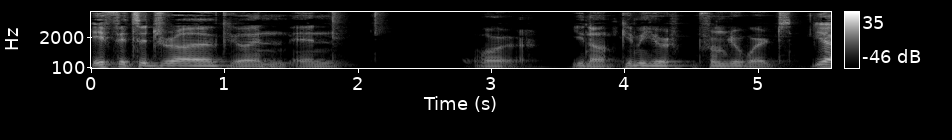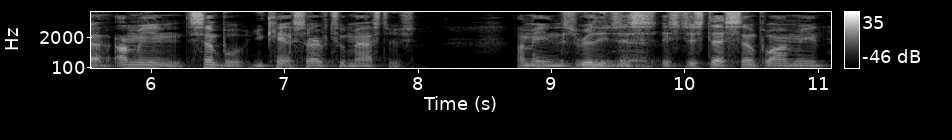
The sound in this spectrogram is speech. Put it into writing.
if it's a drug and and or you know, give me your from your words. Yeah, I mean, simple. You can't serve two masters. I mean, it's really just it's just that simple. I mean,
